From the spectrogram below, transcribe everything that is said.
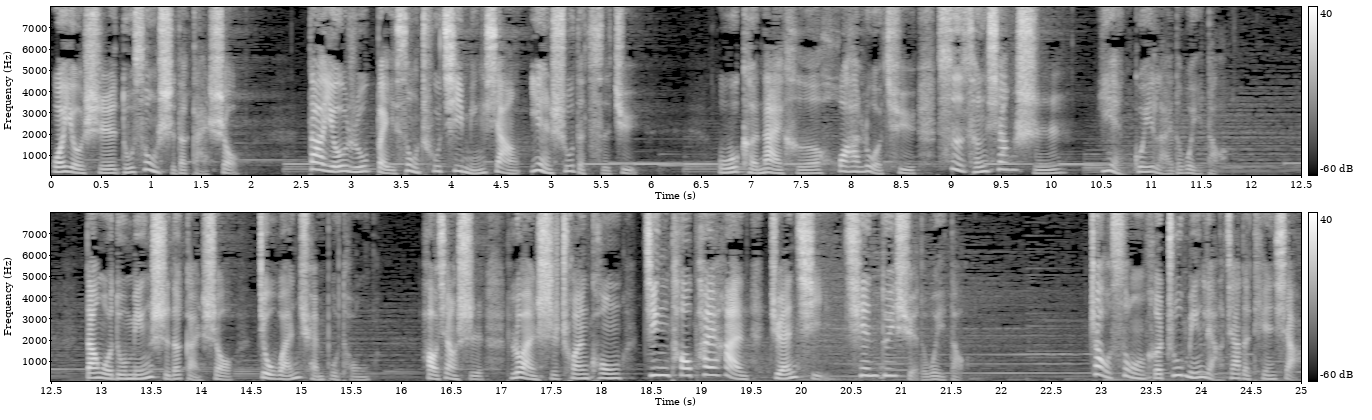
我有时读《宋史》的感受，大有如北宋初期名相晏殊的词句：“无可奈何花落去，似曾相识燕归来”的味道。当我读《明史》的感受就完全不同，好像是乱石穿空，惊涛拍岸，卷起千堆雪的味道。赵宋和朱明两家的天下，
